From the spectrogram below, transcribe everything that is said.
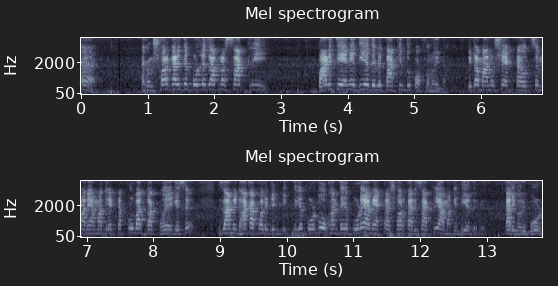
হ্যাঁ? এখন সরকারিতে পড়লে যে আপনার চাকরি বাড়িতে এনে দিয়ে দেবে তা কিন্তু কখনোই না। এটা মানুষে একটা হচ্ছে মানে আমাদের একটা প্রবাদ বাক্য হয়ে গেছে যে আমি ঢাকা পলিটেকনিক থেকে পড়ব, ওখান থেকে পড়ে আমি একটা সরকারি চাকরি আমাকে দিয়ে দেবে, কারিগরি বোর্ড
